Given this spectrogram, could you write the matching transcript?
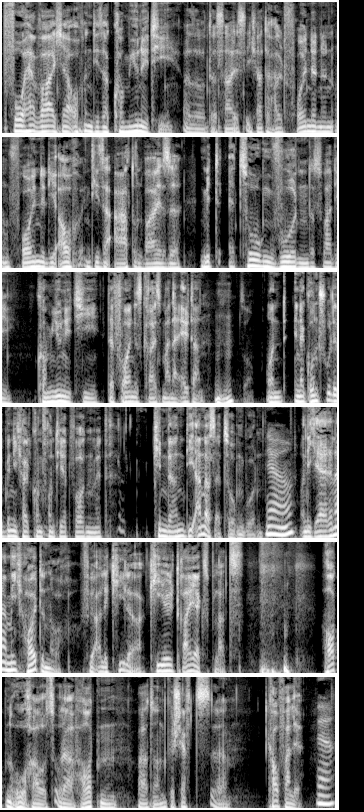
vorher war ich ja auch in dieser Community. Also das heißt, ich hatte halt Freundinnen und Freunde, die auch in dieser Art und Weise mit erzogen wurden. Das war die Community, der Freundeskreis meiner Eltern. So. Und in der Grundschule bin ich halt konfrontiert worden mit Kindern, die anders erzogen wurden. Ja. Und ich erinnere mich heute noch für alle Kieler, Kiel Dreiecksplatz, Horten Hochhaus oder Horten war so ein Geschäfts äh, Kaufhalle. Ja.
